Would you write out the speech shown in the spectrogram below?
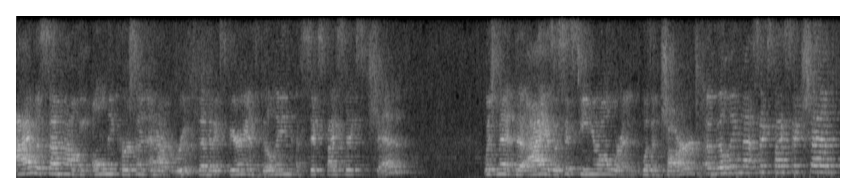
I was somehow the only person in our group that had experienced building a six by six shed, which meant that I, as a 16 year old, was in charge of building that six by six shed.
